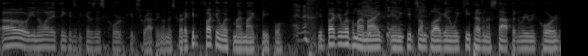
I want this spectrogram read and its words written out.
Oh, you know what? I think it's because this cord keeps wrapping on this cord. I keep fucking with my mic, people. I know. Keep fucking with my mic, and it keeps unplugging. We keep having to stop and re-record.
